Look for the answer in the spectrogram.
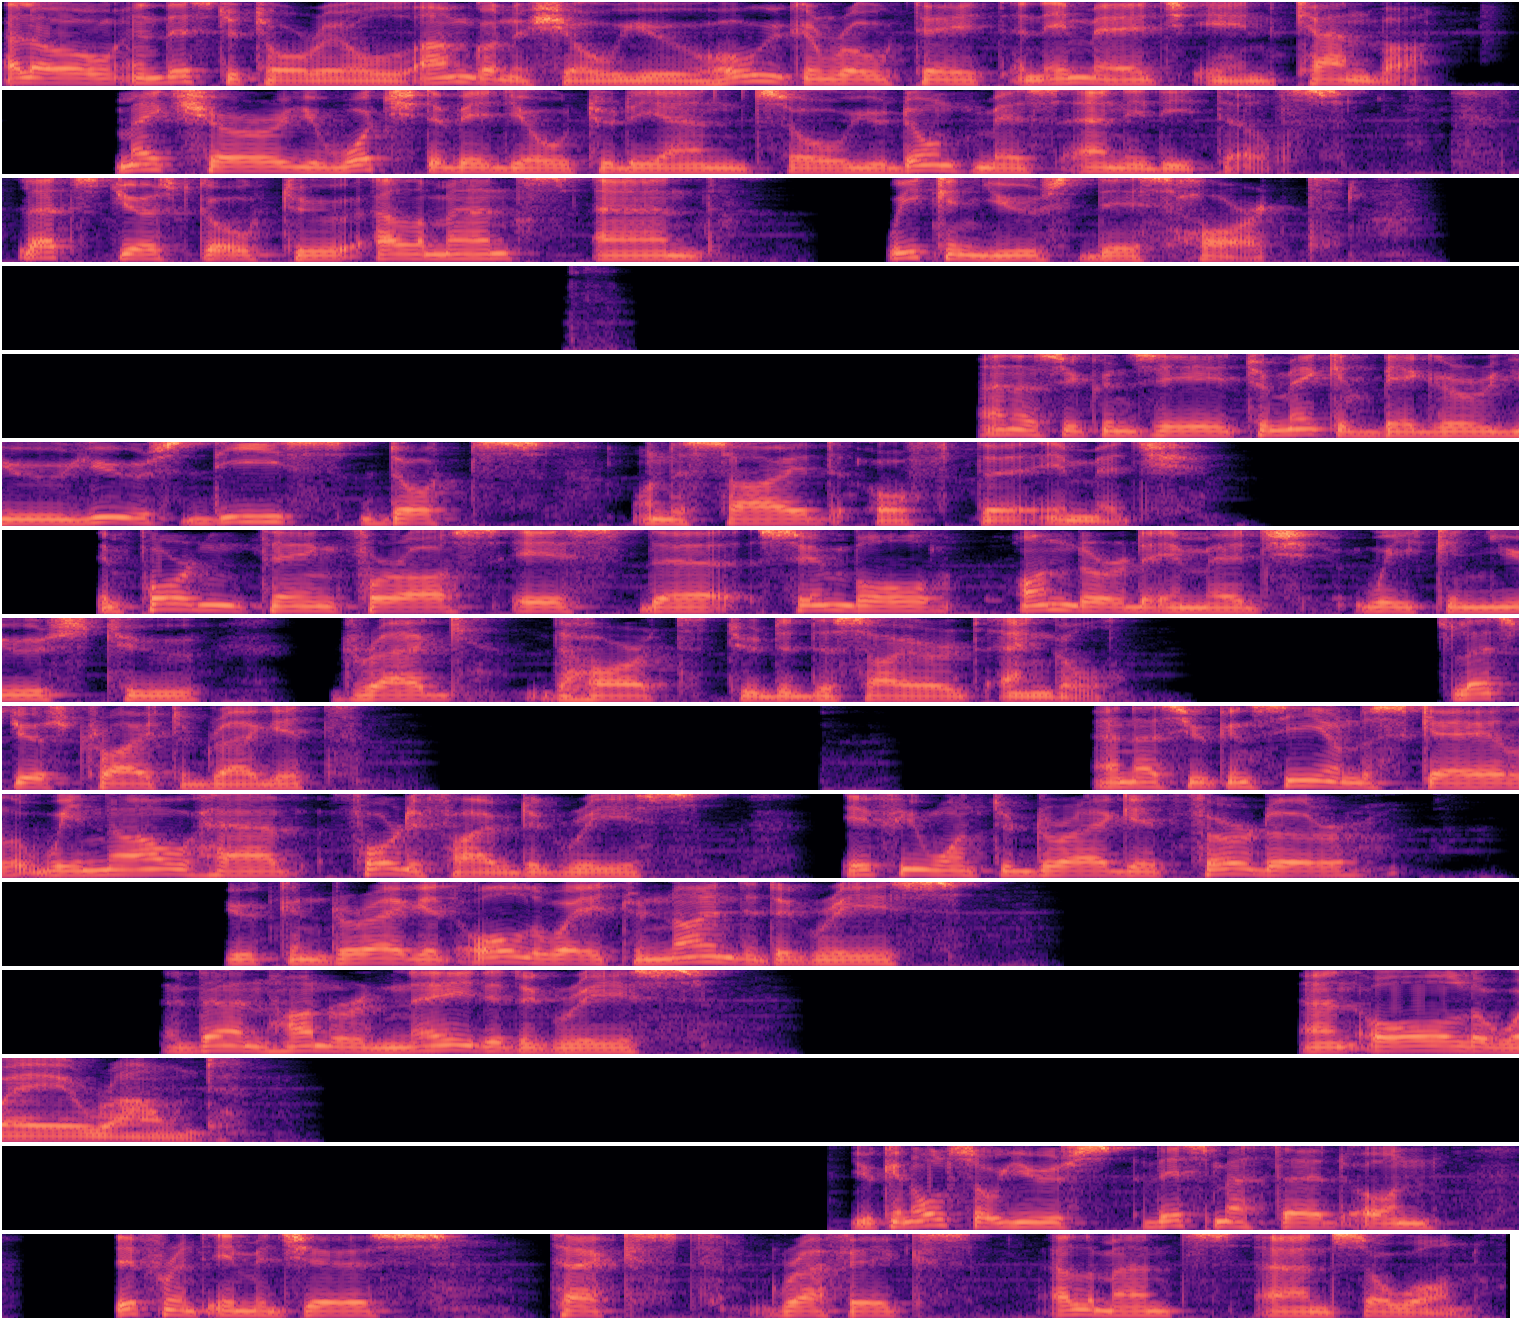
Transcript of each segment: Hello, in this tutorial I'm gonna show you how you can rotate an image in Canva. Make sure you watch the video to the end so you don't miss any details. Let's just go to elements and we can use this heart. And as you can see, to make it bigger, you use these dots on the side of the image. Important thing for us is the symbol under the image we can use to drag the heart to the desired angle. So let's just try to drag it. And as you can see on the scale, we now have 45 degrees if you want to drag it further, you can drag it all the way to 90 degrees and then 180 degrees and all the way around. You can also use this method on different images, text, graphics, elements, and so on.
